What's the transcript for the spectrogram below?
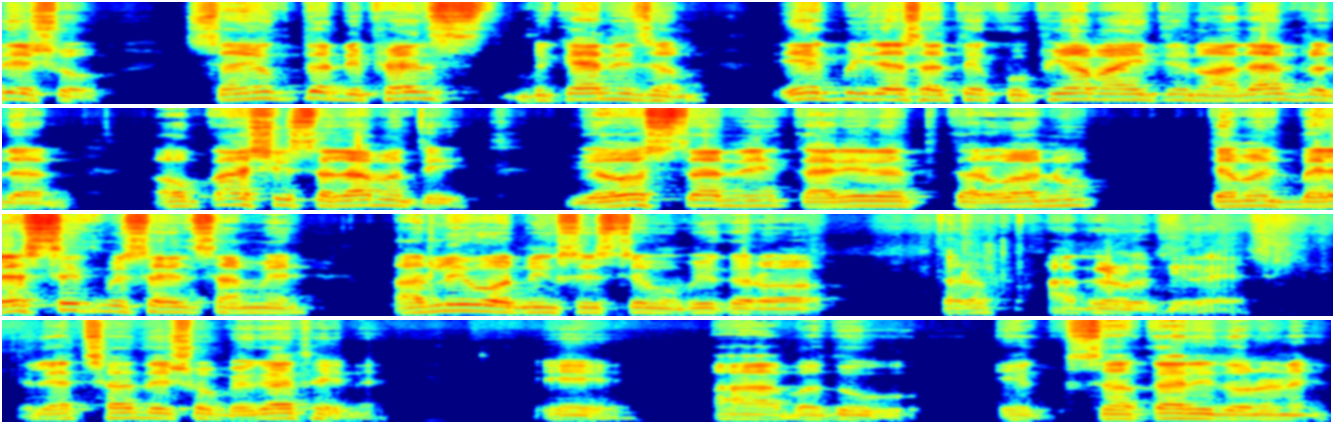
દેશો સંયુક્ત ડિફેન્સ મિકેનિઝમ એકબીજા સાથે ખુફિયા માહિતીનું આદાન પ્રદાન અવકાશી સલામતી વ્યવસ્થાને કાર્યરત કરવાનું તેમજ બેલેસ્ટિક મિસાઇલ સામે અર્લી વોર્નિંગ સિસ્ટમ ઊભી કરવા તરફ આગળ વધી રહ્યા છે. એટલે આ છ દેશો ભેગા થઈને એ આ બધું એક સહકારી ધોરણે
